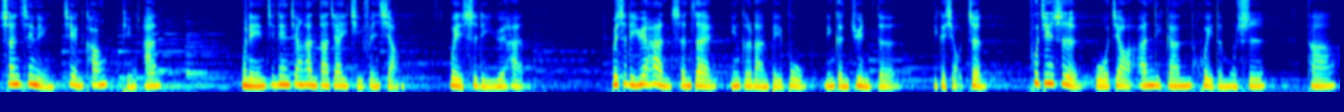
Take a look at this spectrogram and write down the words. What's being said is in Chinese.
身心灵健康平安。木林今天将和大家一起分享卫斯理约翰。卫斯理约翰生在英格兰北部林肯郡的一个小镇，父亲是国教安利甘会的牧师，他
